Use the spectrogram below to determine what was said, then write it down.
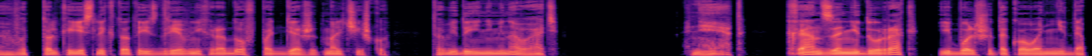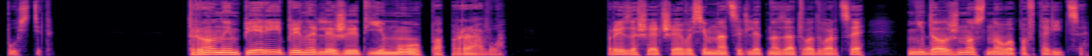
Вот только если кто-то из древних родов поддержит мальчишку, то беды и не миновать. Нет, Ханза не дурак и больше такого не допустит. Трон империи принадлежит ему по праву. Произошедшее 18 лет назад во дворце не должно снова повториться.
